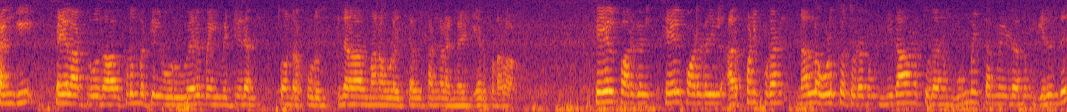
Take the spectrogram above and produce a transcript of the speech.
தங்கி செயலாற்றுவதால் குடும்பத்தில் ஒரு வெறுமை வெற்றிடம் தோன்றக்கூடும். இதனால் மன உளைச்சல் சங்கடங்கள் ஏற்படலாம். செயல்பாடுகள் செயல்பாடுகளில் அர்ப்பணிப்புடன் நல்ல ஒழுக்கத்துடனும் நிதானத்துடனும் உண்மைத்தன்மையுடனும் இருந்து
